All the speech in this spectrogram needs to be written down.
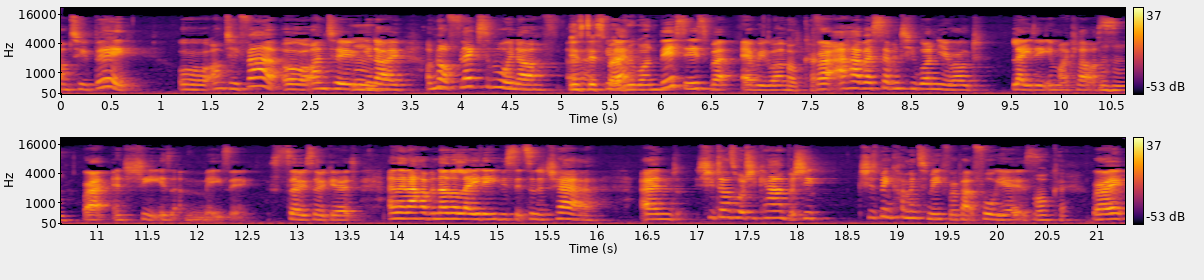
I'm too big, or I'm too fat, or I'm too, you Mm. know, I'm not flexible enough. Is Uh, this you for everyone? This is for everyone. Okay. Right. I have a 71 year old lady in my class Mhm. right? And she is amazing, so so good. And then I have another lady who sits in a chair, and she does what she can, but she she's been coming to me for about four years, Okay. right?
